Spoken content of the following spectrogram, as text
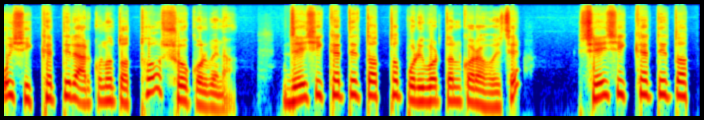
ওই শিক্ষার্থীর আর কোনো তথ্য শো করবে না। যেই শিক্ষার্থীর তথ্য পরিবর্তন করা হয়েছে, সেই শিক্ষার্থীর তথ্য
